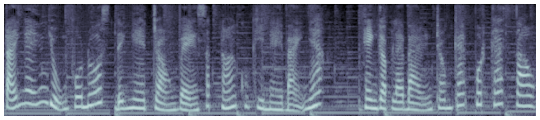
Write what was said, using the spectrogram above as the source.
Tải ngay ứng dụng Phonos để nghe trọn vẹn sách nói của kỳ này bạn nhé. Hẹn gặp lại bạn trong các podcast sau.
